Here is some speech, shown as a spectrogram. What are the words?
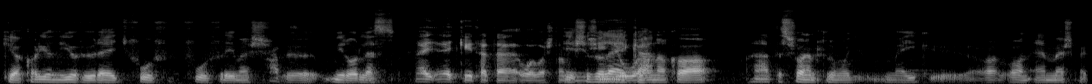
ki akar jönni jövőre egy full, full frame-es Hát. e, mirror lesz. Egy, egy-két hete olvastam. és ez a. Leica-nak a, hát ezt soha nem tudom, hogy melyik, van MS, meg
